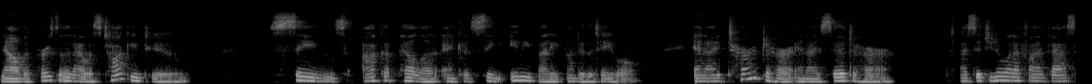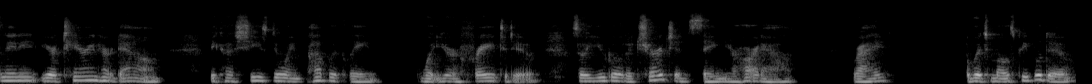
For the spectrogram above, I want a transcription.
Now, the person that I was talking to sings a cappella and could sing anybody under the table. And I turned to her and I said to her, I said, You know what I find fascinating? You're tearing her down because she's doing publicly what you're afraid to do. So you go to church and sing your heart out, right? Which most people do.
